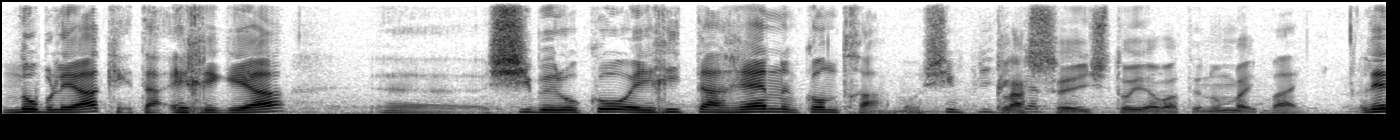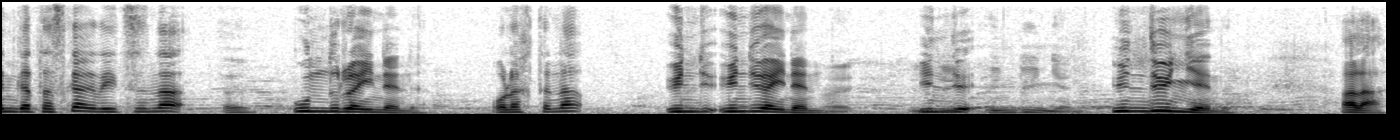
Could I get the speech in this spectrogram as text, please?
nobleak eta erregea uh, Siberoko erritaren kontra. Bon, Klase historia baten, nun bai? Bai. Lehen gatazkak deitzen da, uh, undurainen. Olerten da? Undu, unduainen. Undu, Unduinen. unduinen. Hala,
